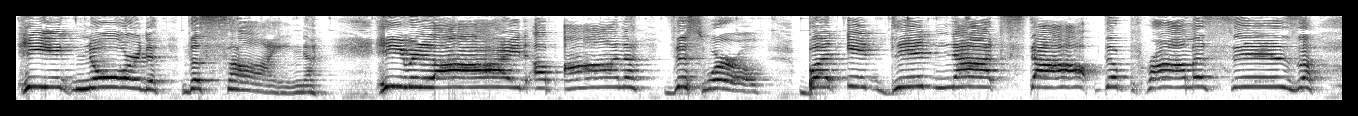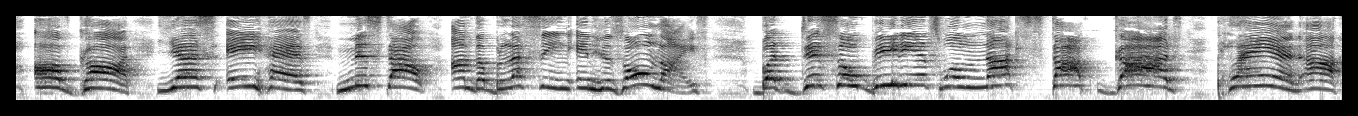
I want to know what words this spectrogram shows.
He ignored the sign. He relied upon this world, but it did not stop the promises of God. Yes, Ahaz missed out on the blessing in his own life, but disobedience will not stop God's plan. Uh,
